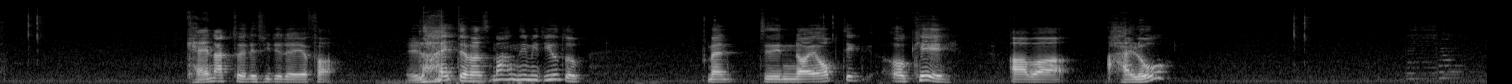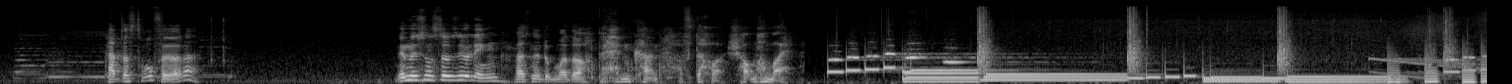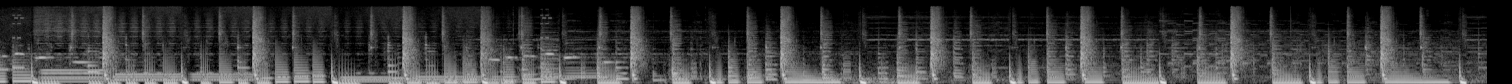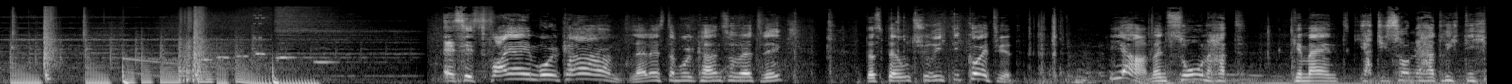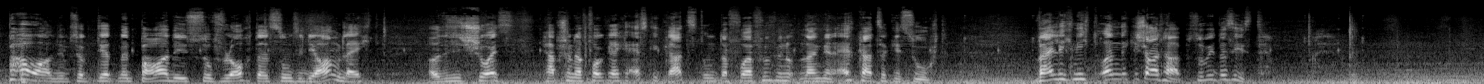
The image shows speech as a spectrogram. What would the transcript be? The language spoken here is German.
kein aktuelles Video der ERV. Leute, was machen die mit YouTube? Ich meine, die neue Optik, okay, aber hallo? Katastrophe, oder? Wir müssen uns das überlegen. Weiß nicht, ob man da bleiben kann auf Dauer. Schauen wir mal. Es ist Feuer im Vulkan. Leider ist der Vulkan so weit weg, dass bei uns schon richtig kalt wird. Ja, mein Sohn hat gemeint, ja, die Sonne hat richtig Power. Und ich habe gesagt, die hat nicht Power, die ist so flach, dass es uns in die Augen leicht. Aber das ist scheiße. Ich habe schon erfolgreich Eis gekratzt und davor fünf Minuten lang den Eiskratzer gesucht. Weil ich nicht ordentlich geschaut habe, so wie das ist.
